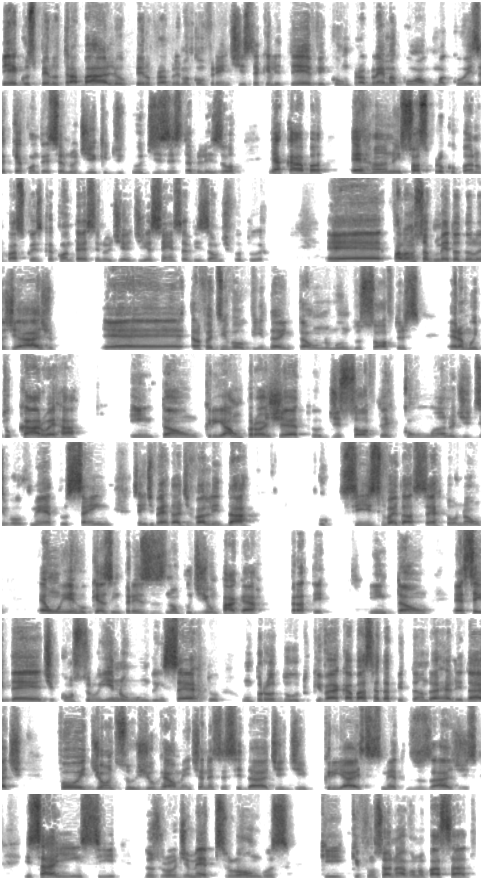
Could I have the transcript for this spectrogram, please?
pegos pelo trabalho, pelo problema com o que ele teve, com um problema com alguma coisa que aconteceu no dia que o desestabilizou e acaba errando e só se preocupando com as coisas que acontecem no dia a dia sem essa visão de futuro. É, falando sobre metodologia ágil, é, ela foi desenvolvida então no mundo dos softwares. Era muito caro errar, então, criar um projeto de software com um ano de desenvolvimento sem, sem de verdade validar se isso vai dar certo ou não, é um erro que as empresas não podiam pagar para ter. Então, essa ideia de construir num mundo incerto um produto que vai acabar se adaptando à realidade foi de onde surgiu realmente a necessidade de criar esses métodos ágeis e sair em si dos roadmaps longos que, que funcionavam no passado.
